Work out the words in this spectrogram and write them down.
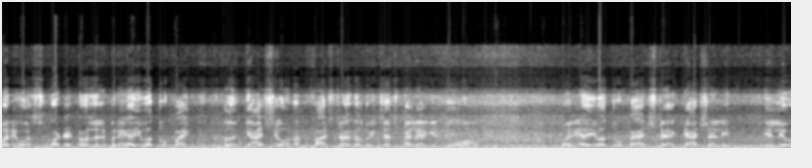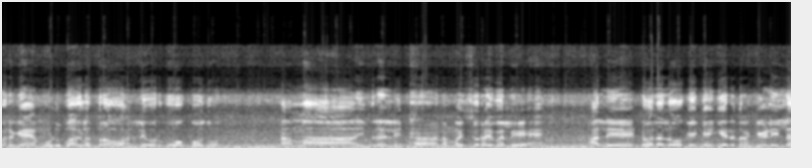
ಬರೀ ಹೊಸಕೋಟೆ ಟೋಲಲ್ಲಿ ಬರೀ ಐವತ್ತು ರೂಪಾಯಿ. ಅದು ಕ್ಯಾಶು ನನ್ನ ಫಾಸ್ಟ್ಯಾಗಲ್ಲಿ ರೀಚಾರ್ಜ್ ಖಾಲಿ ಆಗಿತ್ತು ಬರೀ ಐವತ್ತು ರೂಪಾಯಿ ಅಷ್ಟೇ ಕ್ಯಾಶಲ್ಲಿ ಎಲ್ಲಿವರೆಗೆ ಮುಳುಬಾಗ್ಲ ಹತ್ರ ಅಲ್ಲಿವರೆಗೂ ಹೋಗ್ಬೋದು. ನಮ್ಮ ಇದರಲ್ಲಿ, ನಮ್ಮ ಮೈಸೂರು ಐವಲ್ಲಿ ಅಲ್ಲಿ ಟೋಲಲ್ಲಿ ಹೋಗಿ ಹೆಂಗೇರಿದ್ರೆ ಕೇಳಿ, ಇಲ್ಲ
